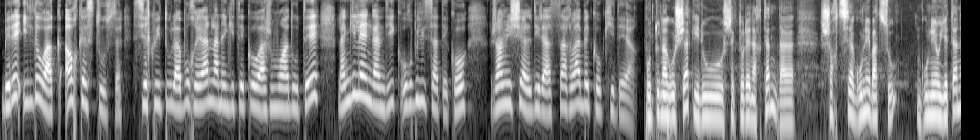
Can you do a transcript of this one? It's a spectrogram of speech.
bere hildoak aurkeztuz. Zirkuitu laburrean lan egiteko asmoa dute, langileen gandik urbilizateko, Jean-Michel dira zarlabeko kidea. Puntu nagusiak, hiru sektoren artean, da sortzea gune batzu, gune horietan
